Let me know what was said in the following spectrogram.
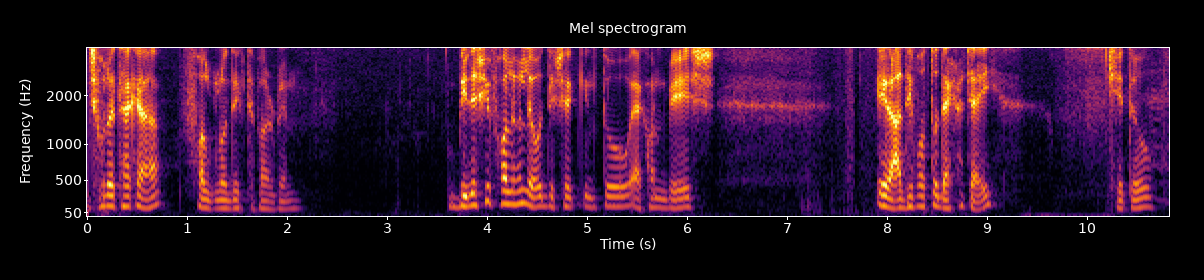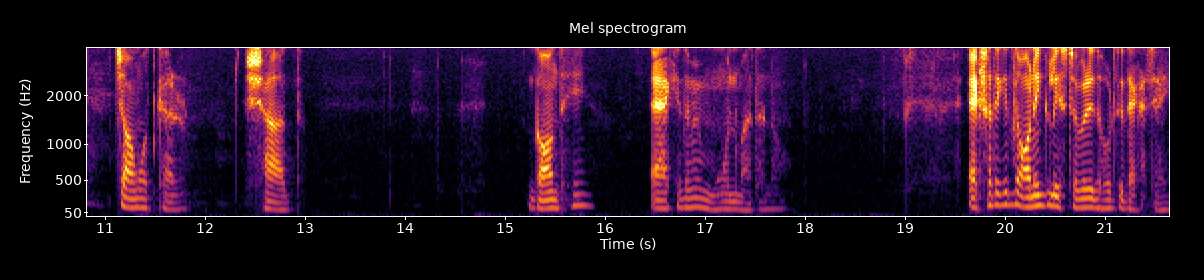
ঝুলে থাকা ফলগুলো দেখতে পারবেন। বিদেশি ফল হলেও দেশে কিন্তু এখন বেশ এর আধিপত্য দেখা যায়। খেতেও চমৎকার স্বাদ, গন্ধে একদমই মন মাতানো। একসাথে কিন্তু অনেকগুলো স্ট্রবেরি ধরতে দেখা যায়।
